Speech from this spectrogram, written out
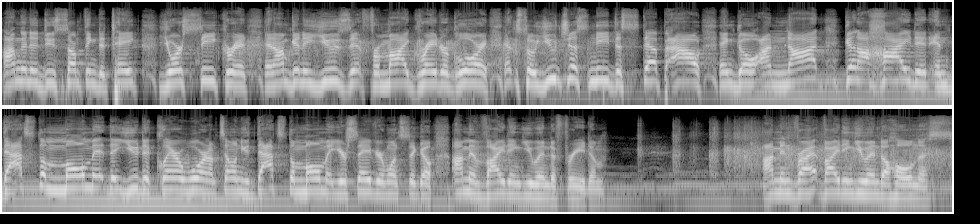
I'm gonna do something to take your secret and I'm gonna use it for my greater glory. And so you just need to step out and go, I'm not gonna hide it. And that's the moment that you declare war. And I'm telling you, that's the moment your Savior wants to go. I'm inviting you into freedom, I'm inviting you into wholeness.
